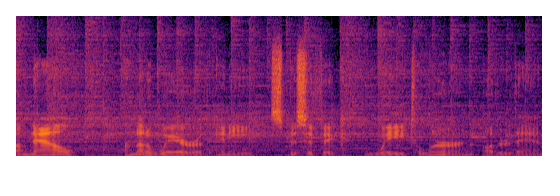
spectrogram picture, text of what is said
Um, now, I'm not aware of any specific way to learn other than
